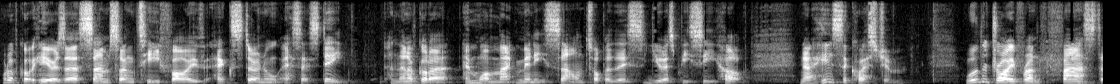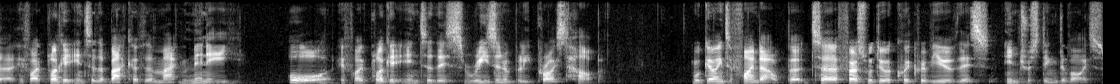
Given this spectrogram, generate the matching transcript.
What I've got here is a Samsung T5 external SSD and then I've got a M1 Mac Mini sat on top of this USB-C hub. Now here's the question, will the drive run faster if I plug it into the back of the Mac Mini or if I plug it into this reasonably priced hub? We're going to find out, but uh, first we'll do a quick review of this interesting device.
